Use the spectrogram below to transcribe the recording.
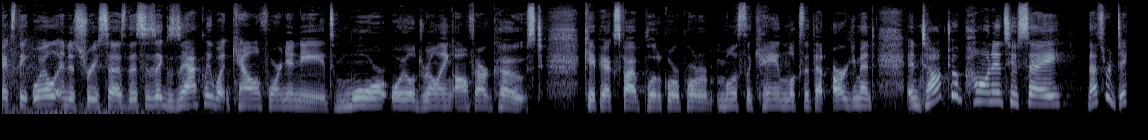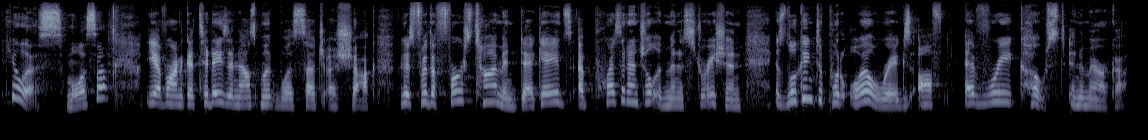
The oil industry says this is exactly what California needs more oil drilling off our coast. KPIX 5 political reporter Melissa Caen looks at that argument and talked to opponents who say that's ridiculous. Melissa? Yeah, Veronica, today's announcement was such a shock because for the first time in decades, a presidential administration is looking to put oil rigs off every coast in America.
